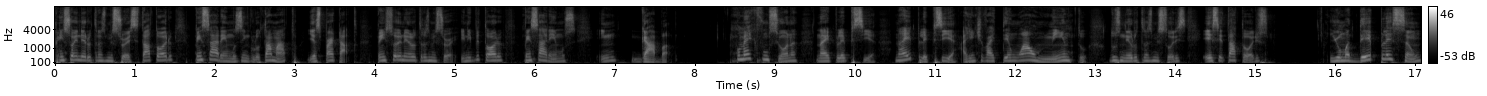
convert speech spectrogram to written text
Pensou em neurotransmissor excitatório, pensaremos em glutamato e aspartato. Pensou em neurotransmissor inibitório, pensaremos em GABA. Como é que funciona na epilepsia? Na epilepsia, a gente vai ter um aumento dos neurotransmissores excitatórios e uma depressão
